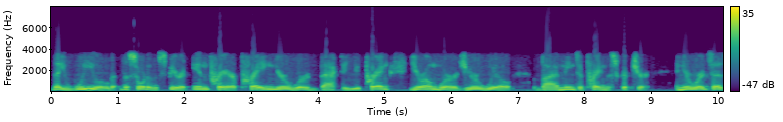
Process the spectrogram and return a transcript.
they wield the sword of the Spirit in prayer, praying your word back to you, praying your own words, your will, by means of praying the Scripture. And your word says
